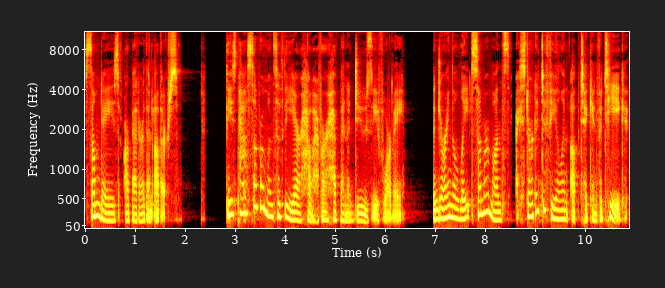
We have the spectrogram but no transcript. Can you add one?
some days are better than others. These past several months of the year, however, have been a doozy for me. And during the late summer months, I started to feel an uptick in fatigue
